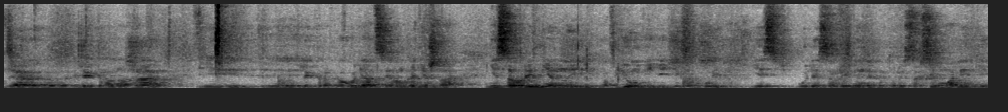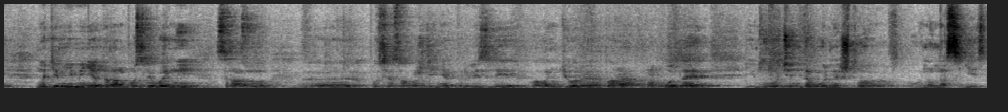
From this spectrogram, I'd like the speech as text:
для э, электроножа и э, электрокоагуляции. Он, конечно, не современный, объем, видите, какой. Есть более современный, который совсем маленький. Но, тем не менее, это нам после войны сразу, э, после освобождения привезли волонтеры. Аппарат работает, и мы очень довольны, что он у нас есть.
